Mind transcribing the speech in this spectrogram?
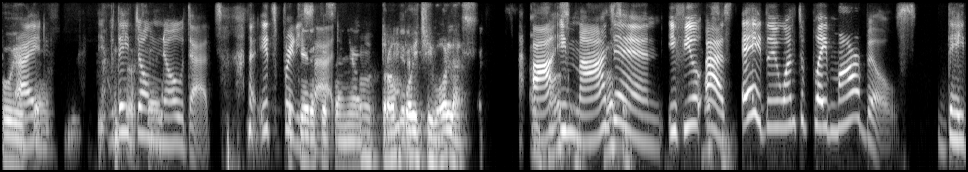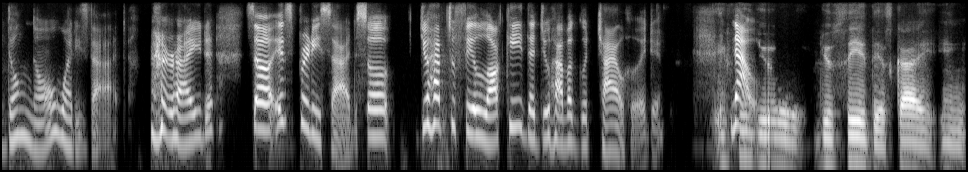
right? They don't know that. It's pretty sad. señor? Oh, trompo y chibolas. Ah, Frozen, imagine if you ask, hey, do you want to play marbles? They don't know what is that, right? So it's pretty sad. So you have to feel lucky that you have a good childhood. If Now- you you see the sky in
